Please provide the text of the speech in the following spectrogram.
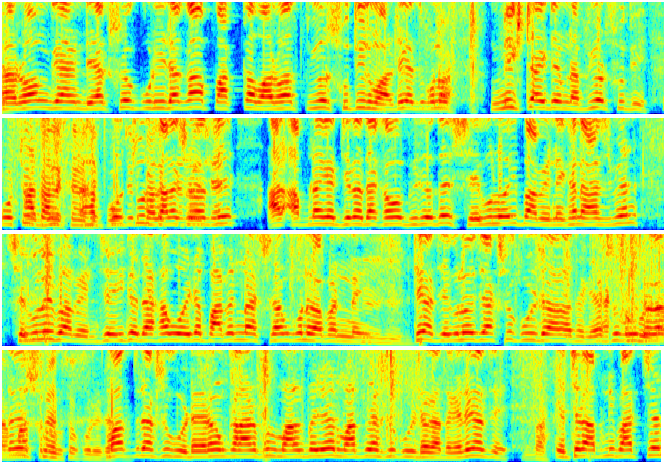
হ্যাঁ গ্যারান্টি একশো কুড়ি টাকা পাক্কা বারো হাত পিওর সুতির মাল ঠিক আছে? কোনো মিক্সড আইটেম না পিওর সুতি। প্রচুর আছে, হ্যাঁ, কালেকশন আছে। আর আপনাকে যেটা দেখাবো ভিডিওতে সেগুলোই পাবেন এখানে আসবেন সেগুলোই পাবেন। যে এটা দেখাবো এটা পাবেন না সেরকম কোনো ব্যাপার নেই। ঠিক আছে এগুলো হচ্ছে একশো কুড়ি টাকা থেকে একশো কুড়ি টাকা থেকে শুরু। মাত্র একশো কুড়ি টাকা। এরকম কালারফুল মাল পেয়ে যাবেন মাত্র একশো কুড়ি টাকা থেকে ঠিক আছে? এছাড়া আপনি পাচ্ছেন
